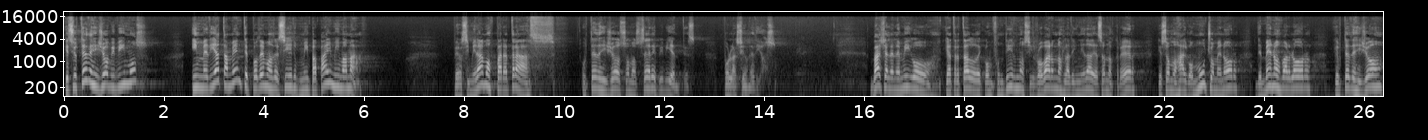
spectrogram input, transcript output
Que si ustedes y yo vivimos, inmediatamente podemos decir mi papá y mi mamá. Pero si miramos para atrás, ustedes y yo somos seres vivientes por la acción de Dios. Vaya el enemigo que ha tratado de confundirnos y robarnos la dignidad de hacernos creer que somos algo mucho menor, de menos valor que ustedes y yo.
